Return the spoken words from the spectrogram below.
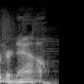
Order now.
